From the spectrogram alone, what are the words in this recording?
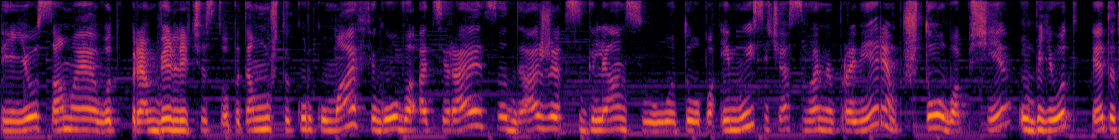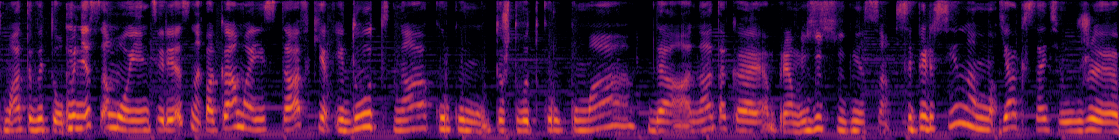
Ее самое вот прям величество, потому что куркума фигово оттирается даже с глянцевого топа. И мы сейчас с вами проверим, что вообще убьет этот матовый топ. Мне самой интересно, пока мои ставки идут на куркуму. То, что вот куркума, да, она такая прям ехидница. С апельсином я, кстати, уже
